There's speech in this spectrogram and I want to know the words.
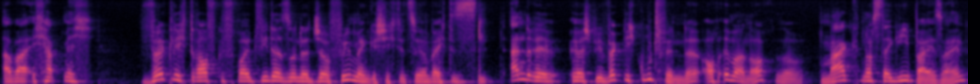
aber ich habe mich wirklich drauf gefreut, wieder so eine Joe Freeman-Geschichte zu hören, weil ich dieses andere Hörspiel wirklich gut finde, auch immer noch. So, mag Nostalgie bei sein.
